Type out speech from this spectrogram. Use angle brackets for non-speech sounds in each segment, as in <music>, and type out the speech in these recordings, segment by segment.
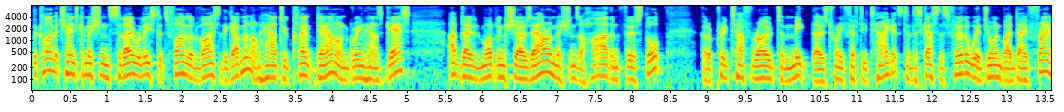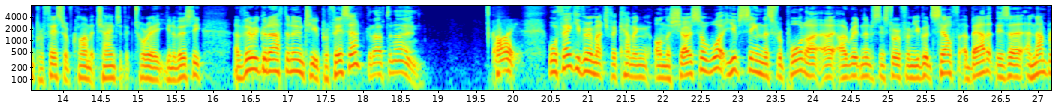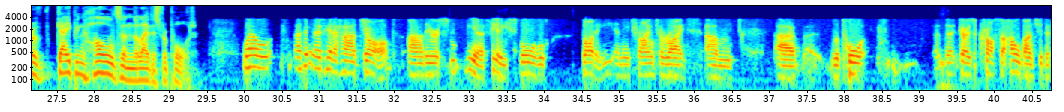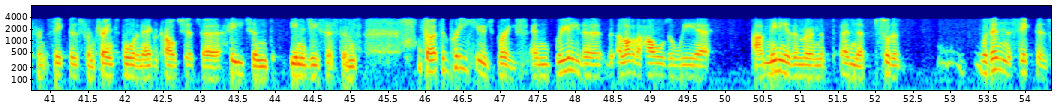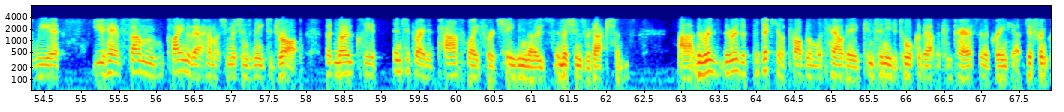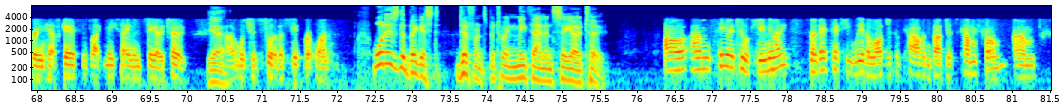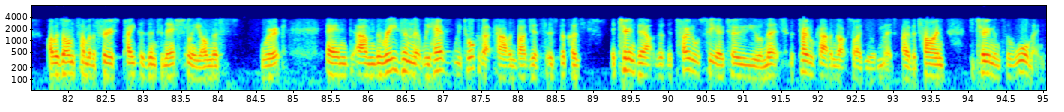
The Climate Change Commission today released its final advice to the government on how to clamp down on greenhouse gas. Updated modelling shows our emissions are higher than first thought. Got a pretty tough road to meet those 2050 targets. To discuss this further, we're joined by Dave Frame, Professor of Climate Change at Victoria University. A very good afternoon to you, Professor. Good afternoon. Hi. Well, thank you very much for coming on the show. So, what you've seen this report? I, I, I read an interesting story from your good self about it. There's a, a number of gaping holes in the latest report. Well, I think they've had a hard job. Uh, they're a you know fairly small body, and they're trying to write um, a report that goes across a whole bunch of different sectors, from transport and agriculture to heat and energy systems. So it's a pretty huge brief, and really, the a lot of the holes are where uh, many of them are in the in the sort of within the sectors where you have some claim about how much emissions need to drop, but no clear integrated pathway for achieving those emissions reductions. Uh, there is there is a particular problem with how they continue to talk about the comparison of greenhouse, different greenhouse gases like methane and CO2, yeah. um, which is sort of a separate one. What is the biggest difference between methane and CO2? Oh, um, CO2 accumulates, so that's actually where the logic of carbon budgets come from. Um, I was on some of the first papers internationally on this work, and um, the reason that we have we talk about carbon budgets is because it turns out that the total CO2 you emit, the total carbon dioxide you emit over time, determines the warming.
